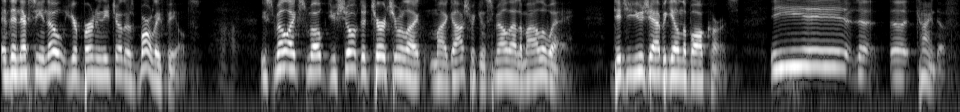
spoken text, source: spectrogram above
And then next thing you know, you're burning each other's barley fields. You smell like smoke. You show up to church and you're like, my gosh, we can smell that a mile away. Did you use your Abigail and Nabal cards? Yeah, uh, kind of.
